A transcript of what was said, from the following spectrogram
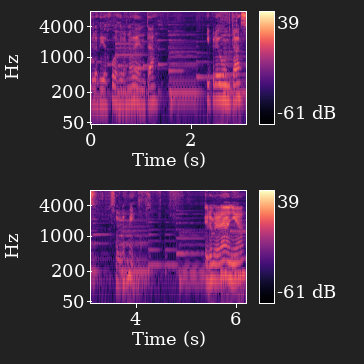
de los videojuegos de los 90 y preguntas sobre los mismos. El hombre araña,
